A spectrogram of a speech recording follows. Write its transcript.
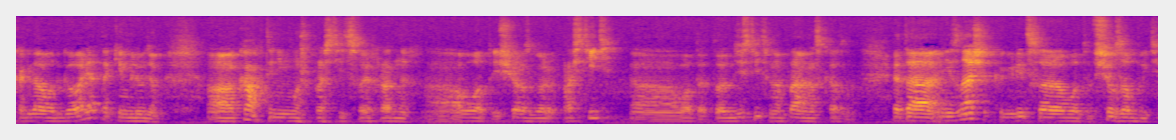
когда вот говорят таким людям, как ты не можешь простить своих родных, вот, еще раз говорю, простить, вот, это действительно правильно сказано, это не значит, как говорится, вот, все забыть,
